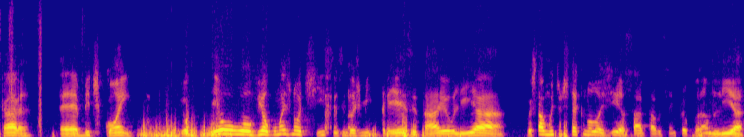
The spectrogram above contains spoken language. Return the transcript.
Cara, é, Bitcoin. Eu, eu ouvi algumas notícias em 2013, tá? Eu lia gostava muito de tecnologia, sabe? Tava sempre procurando, lia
